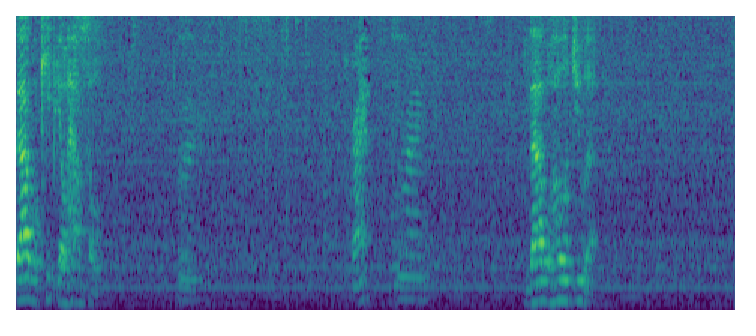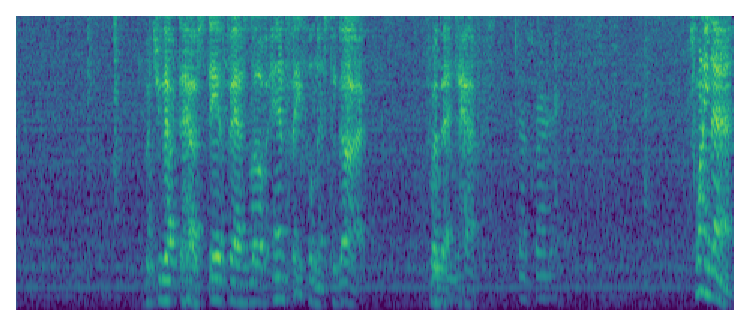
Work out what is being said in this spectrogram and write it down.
God will keep your household. Right. Right? Right. God will hold you up. But you have to have steadfast love and faithfulness to God for that to mm-hmm. happen. That's right. 29.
